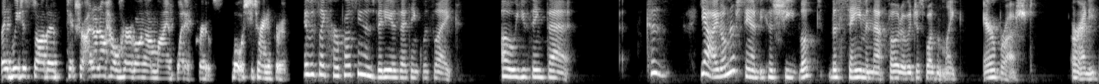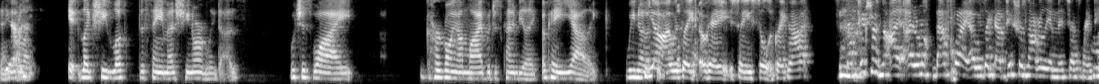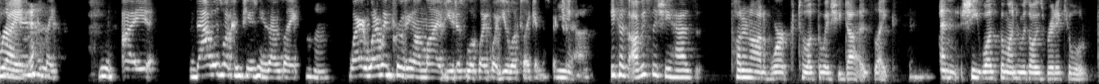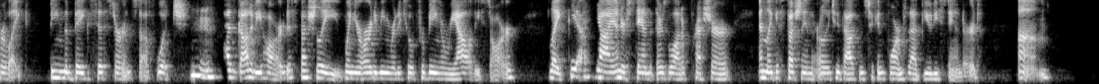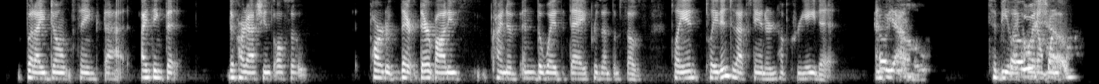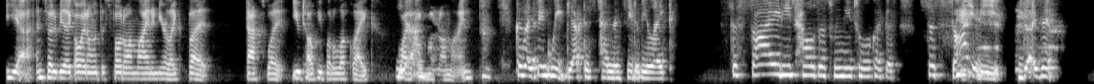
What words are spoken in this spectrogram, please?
Like we just saw the picture. I don't know how her going on live, what it proves. What was she trying to prove? it was like her posting those videos i think was like oh you think that because Yeah, I don't understand because she looked the same in that photo. It just wasn't like airbrushed or anything. Yeah. Or like it like she looked the same as she normally does, which is why her going on live would just kind of be like, okay, yeah, like we know. that's yeah, I was like, okay, so you still look like that. That picture's not. I, I don't know. That's why I was like, that picture's not really a misrepresentation. Right. And like, I that was what confused me. Is I was like, Mhm. why? What are we proving on live? You just look like what you looked like in this picture. Yeah, because obviously she has put in a lot of work to look the way she does. Like, and she was the one who was always ridiculed for like being the big sister and stuff, which Mhm. has got to be hard, especially when you're already being ridiculed for being a reality star. Like, Yeah. yeah, I understand that there's a lot of pressure, and like especially in the early 2000s to conform to that beauty standard. Um, but I don't think that I think that the Kardashians also part of their their bodies kind of and the way that they present themselves play in, played into that standard and helped create it. And Oh, so yeah. to be like, oh, I don't want show. Yeah, and so to be like, oh, I don't want this photo online, and you're like, but that's what you tell people to look like. Why Yeah. don't you want it online? because I think we get this tendency to be like, society tells us we need to look like this. Society doesn't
